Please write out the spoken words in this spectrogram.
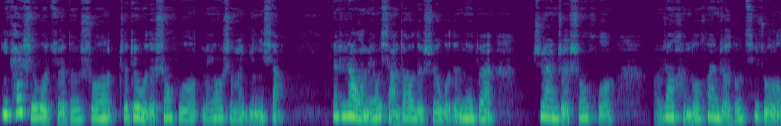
一开始我觉得说这对我的生活没有什么影响，但是让我没有想到的是，我的那段志愿者生活，让很多患者都记住了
